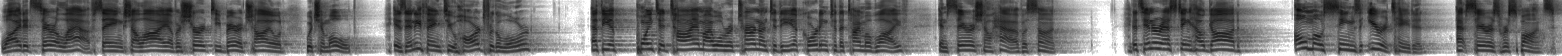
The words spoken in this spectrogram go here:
Why did Sarah laugh, saying, Shall I of a surety bear a child which am old? Is anything too hard for the Lord? At the appointed time I will return unto thee according to the time of life, and Sarah shall have a son. It's interesting how God almost seems irritated at Sarah's response.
